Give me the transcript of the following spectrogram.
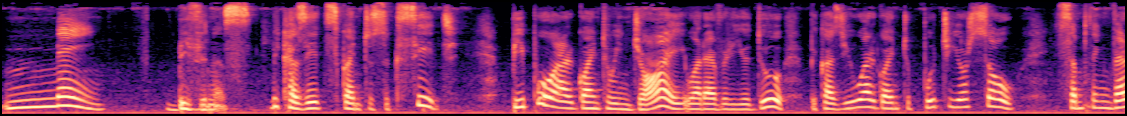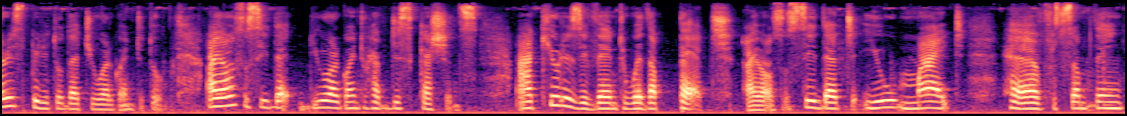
main business because it's going to succeed people are going to enjoy whatever you do because you are going to put your soul something very spiritual that you are going to do. I also see that you are going to have discussions, a curious event with a pet. I also see that you might have something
